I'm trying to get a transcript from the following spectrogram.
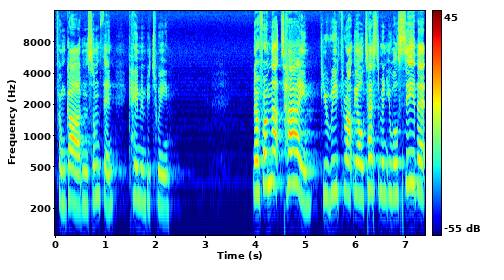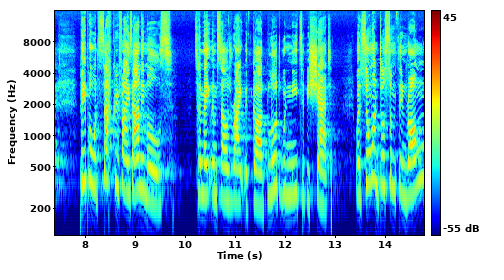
from God, and something came in between. Now, from that time, if you read throughout the Old Testament, you will see that people would sacrifice animals to make themselves right with God. Blood would need to be shed. When someone does something wrong,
